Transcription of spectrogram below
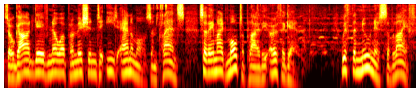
So God gave Noah permission to eat animals and plants so they might multiply the earth again. With the newness of life,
